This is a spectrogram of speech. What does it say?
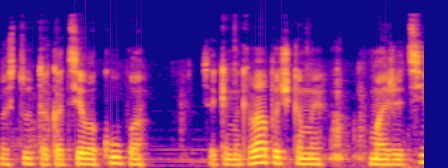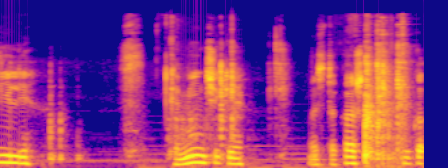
ось тут така ціла купа з всякими крапочками, майже цілі. Камінчики. Ось така штука.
